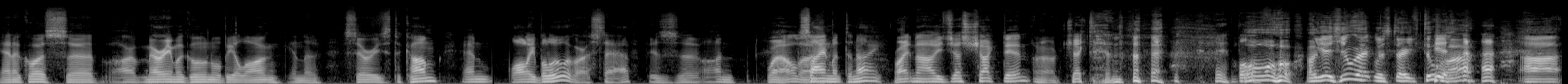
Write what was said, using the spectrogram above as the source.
And of course, uh, our Mary McGoon will be along in the series to come. And Wally Ballou of our staff is uh, on Well, uh, assignment tonight. right now he's just checked in. Uh, checked in. Oh, I guess you make mistakes too, huh? uh,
